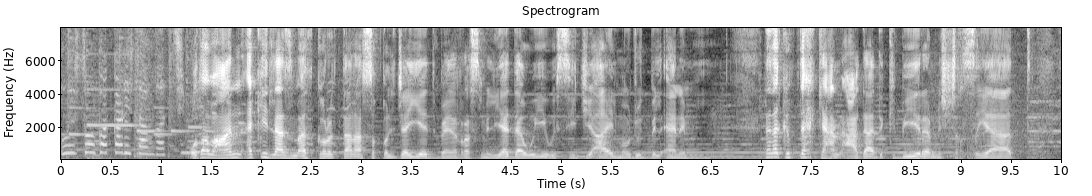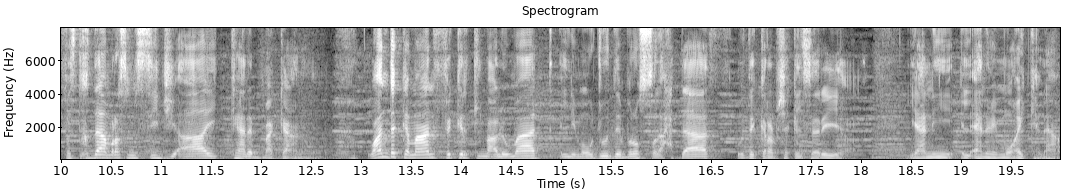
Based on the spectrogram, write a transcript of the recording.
運送係さんが地面 وطبعا اكيد لازم اذكر التناسق الجيد بين الرسم اليدوي والسي جي اي الموجود بالانمي لانك بتحكي عن اعداد كبيرة من الشخصيات فاستخدام رسم السي جي اي كان بمكانه وعندك كمان فكرة المعلومات اللي موجودة بنص الأحداث وذكرها بشكل سريع. يعني الأنمي مو أي كلام.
